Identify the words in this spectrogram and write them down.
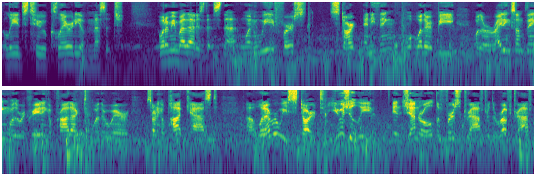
leads to clarity of message. What I mean by that is this that when we first start anything, whether it be whether we're writing something, whether we're creating a product, whether we're starting a podcast, uh, whatever we start, usually in general, the first draft or the rough draft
